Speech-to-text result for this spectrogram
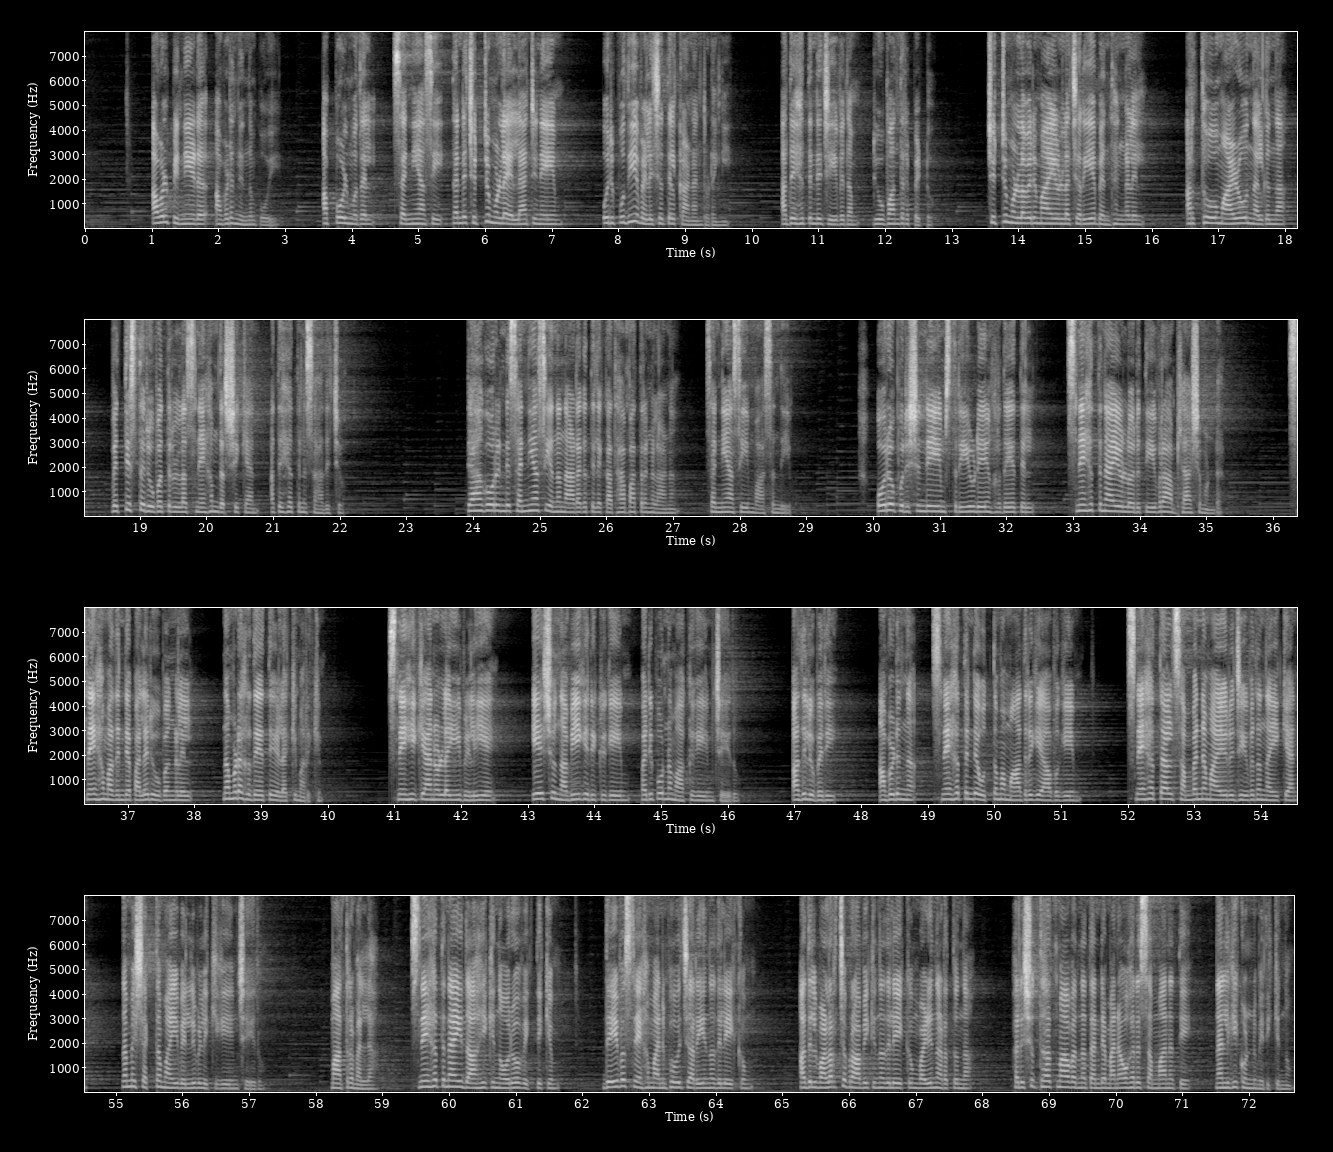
അവൾ പിന്നീട് അവിടെ നിന്നും പോയി. അപ്പോൾ മുതൽ സന്യാസി തന്റെ ചുറ്റുമുള്ള എല്ലാറ്റിനെയും ഒരു പുതിയ വെളിച്ചത്തിൽ കാണാൻ തുടങ്ങി. അദ്ദേഹത്തിന്റെ ജീവിതം രൂപാന്തരപ്പെട്ടു. ചുറ്റുമുള്ളവരുമായുള്ള ചെറിയ ബന്ധങ്ങളിൽ അർത്ഥവും ആഴവും നൽകുന്ന വ്യത്യസ്ത രൂപത്തിലുള്ള സ്നേഹം ദർശിക്കാൻ അദ്ദേഹത്തിന് സാധിച്ചു. ടാഗോറിന്റെ സന്യാസി എന്ന നാടകത്തിലെ കഥാപാത്രങ്ങളാണ് സന്യാസിയും വാസന്തിയും. ഓരോ പുരുഷന്റെയും സ്ത്രീയുടെയും ഹൃദയത്തിൽ സ്നേഹത്തിനായുള്ള ഒരു തീവ്ര അഭിലാഷമുണ്ട്. സ്നേഹം അതിന്റെ പല രൂപങ്ങളിൽ നമ്മുടെ ഹൃദയത്തെ ഇളക്കി മറിക്കും. സ്നേഹിക്കാനുള്ള ഈ വിളിയെ യേശു നവീകരിക്കുകയും പരിപൂർണമാക്കുകയും ചെയ്തു. അതിലുപരി അവിടുന്ന് സ്നേഹത്തിന്റെ ഉത്തമ മാതൃകയാവുകയും സ്നേഹത്താൽ സമ്പന്നമായൊരു ജീവിതം നയിക്കാൻ നമ്മെ ശക്തമായി വെല്ലുവിളിക്കുകയും ചെയ്തു. മാത്രമല്ല സ്നേഹത്തിനായി ദാഹിക്കുന്ന ഓരോ വ്യക്തിക്കും ദൈവസ്നേഹം അനുഭവിച്ചറിയുന്നതിലേക്കും അതിൽ വളർച്ച പ്രാപിക്കുന്നതിലേക്കും വഴി നടത്തുന്ന പരിശുദ്ധാത്മാവെന്ന തന്റെ മനോഹര സമ്മാനത്തെ നൽകിക്കൊണ്ടുമിരിക്കുന്നു.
